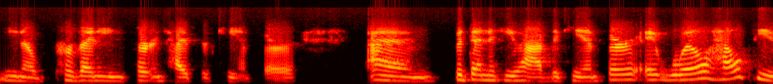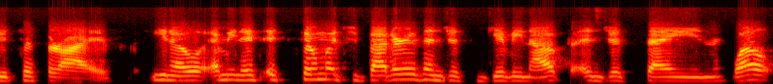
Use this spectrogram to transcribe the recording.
you know, preventing certain types of cancer. Um, but then if you have the cancer, it will help you to thrive. You know, I mean, it, it's so much better than just giving up and just saying, well,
